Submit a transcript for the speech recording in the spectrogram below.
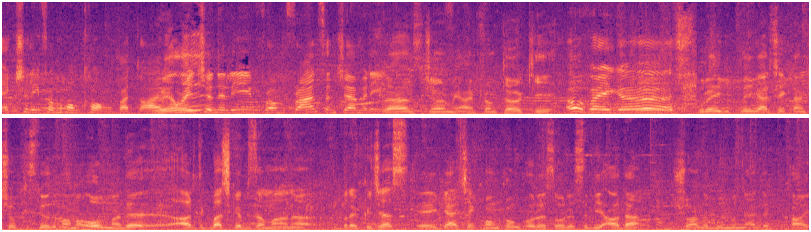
actually from Hong Kong, but I'm Really? originally from France and Germany. France, Germany. I'm from Turkey. Oh, very good. Buraya gitmeyi gerçekten çok istiyordum ama olmadı. Artık başka bir zamana bırakacağız. Ee, gerçek Hong Kong orası. Orası bir ada. Şu anda bulunduğum yerde Kay,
